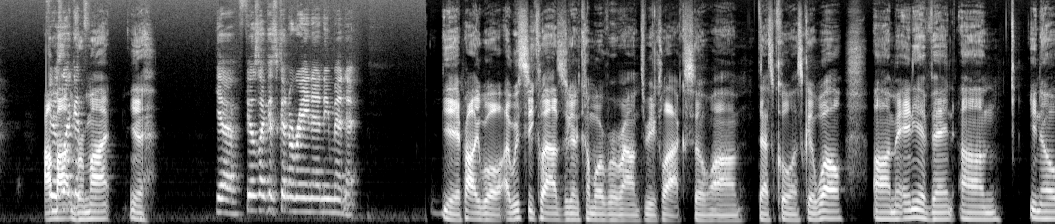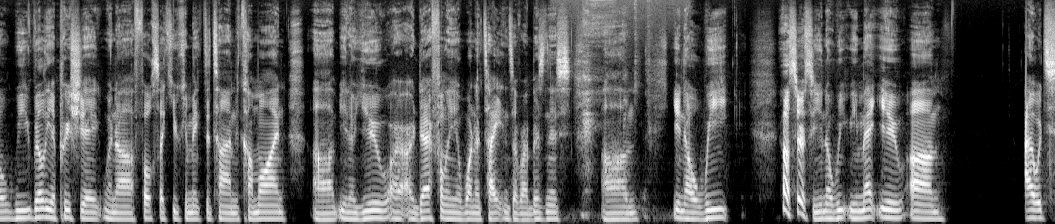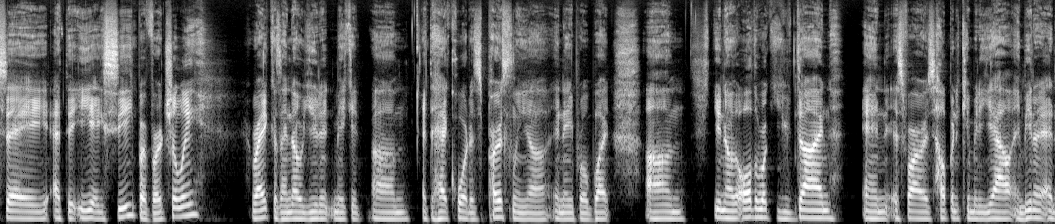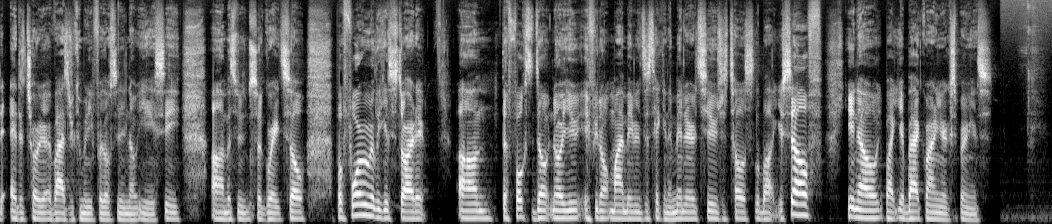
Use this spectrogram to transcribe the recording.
I'm out like in Vermont. Yeah. Yeah, feels like it's going to rain any minute. Yeah, it probably will. I would see clouds are going to come over around three o'clock. So um, that's cool. That's good. Well, um, in any event, um, you know, we really appreciate when uh, folks like you can make the time to come on. Um, you know, you are, are definitely one of the titans of our business. Um, you know, we, no, seriously, you know, we, we met you, um, I would say at the EAC, but virtually, right? Because I know you didn't make it um, at the headquarters personally uh, in April, but um, you know all the work you've done, and as far as helping the committee out and being an ed- editorial advisory committee for those who didn't know EAC, um, it's been so great. So before we really get started. Um, the folks that don't know you, if you don't mind, maybe just taking a minute or two, just tell us about yourself, you know, about your background your experience.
